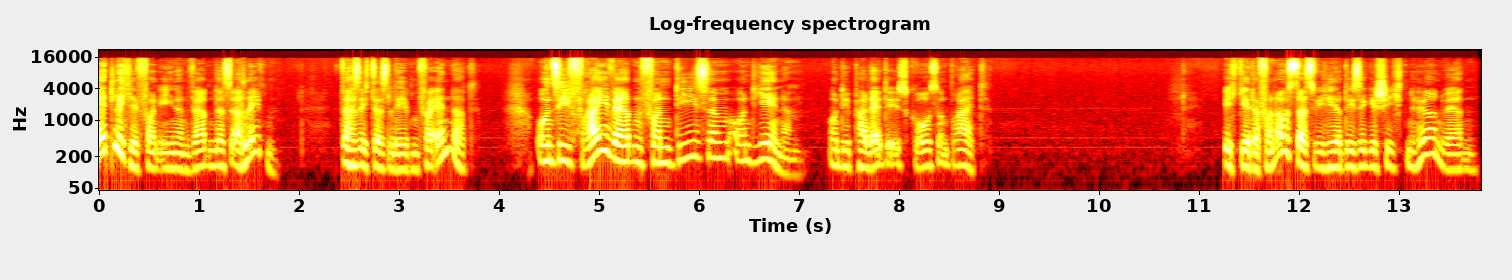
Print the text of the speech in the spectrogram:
Etliche von ihnen werden das erleben, dass sich das Leben verändert. Und sie frei werden von diesem und jenem. Und die Palette ist groß und breit. Ich gehe davon aus, dass wir hier diese Geschichten hören werden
